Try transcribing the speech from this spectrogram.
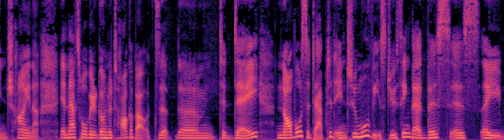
in China. And that's what we're going to talk about um, today. Novels adapted into movies. Do you think that this is a,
